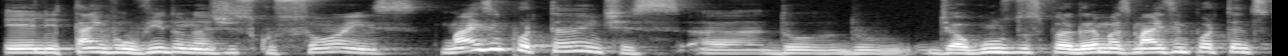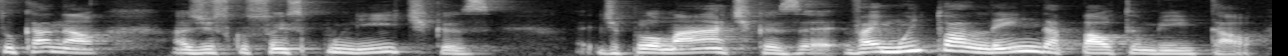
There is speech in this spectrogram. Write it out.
ele está envolvido nas discussões mais importantes uh, do, do, de alguns dos programas mais importantes do canal. As discussões políticas, diplomáticas, é, vai muito além da pauta ambiental.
